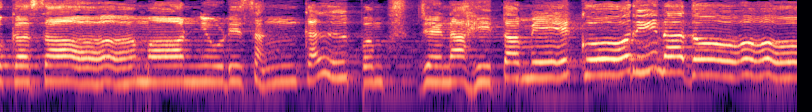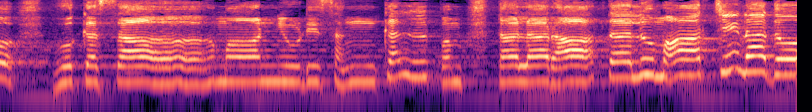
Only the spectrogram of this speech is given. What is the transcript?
ఒక సామాన్యుడి సంకల్పం జనహితమే కోరినదో. ఒక సామాన్యుడి సంకల్పం తలరాతలు మార్చినదో.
